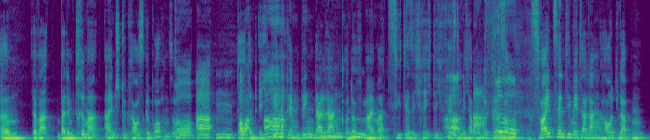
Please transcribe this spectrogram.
ähm, da war bei dem Trimmer ein Stück rausgebrochen so. Oh, ah, mh, Boah, aua, und ich ah. gehe mit dem Ding da lang und auf einmal zieht der sich richtig fest Ah. und ich habe Ah. ungefähr so einen zwei Zentimeter langen Hautlappen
